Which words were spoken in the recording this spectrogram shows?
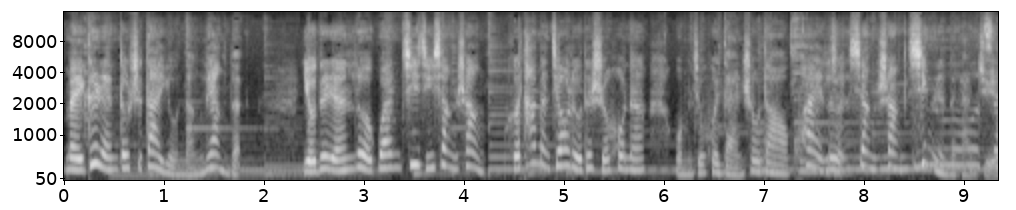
每个人都是带有能量的。有的人乐观积极向上，和他们交流的时候呢，我们就会感受到快乐向上、信任的感觉；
